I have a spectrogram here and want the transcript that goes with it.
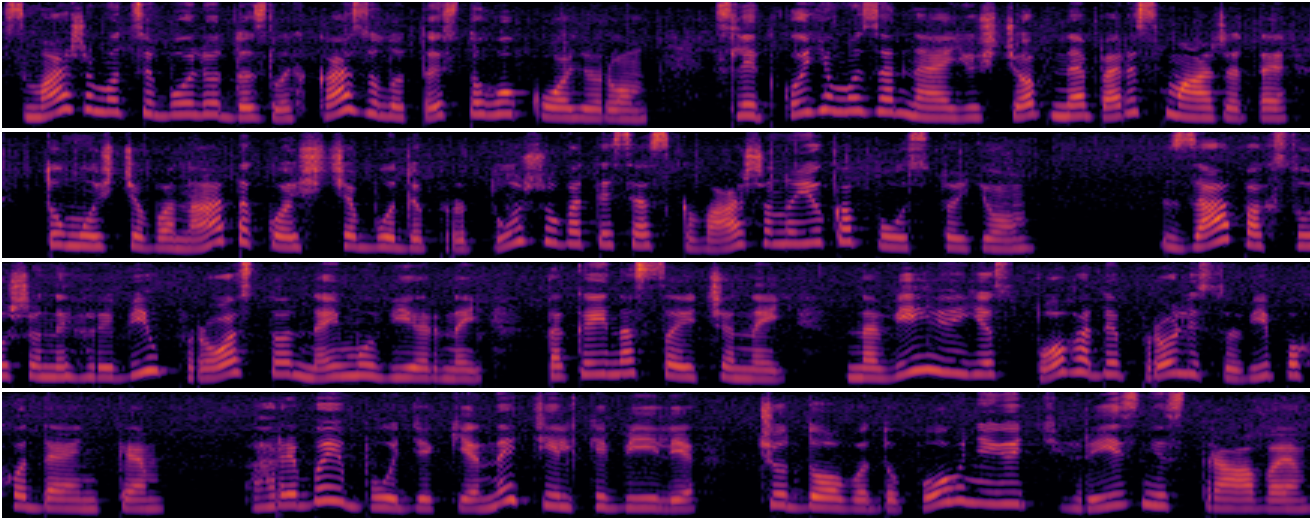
Смажимо цибулю до злегка золотистого кольору. Слідкуємо за нею, щоб не пересмажити, тому що вона також ще буде протушуватися з квашеною капустою. Запах сушених грибів просто неймовірний, такий насичений, навіює спогади про лісові походеньки. Гриби будь-які, не тільки білі, чудово доповнюють різні страви.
